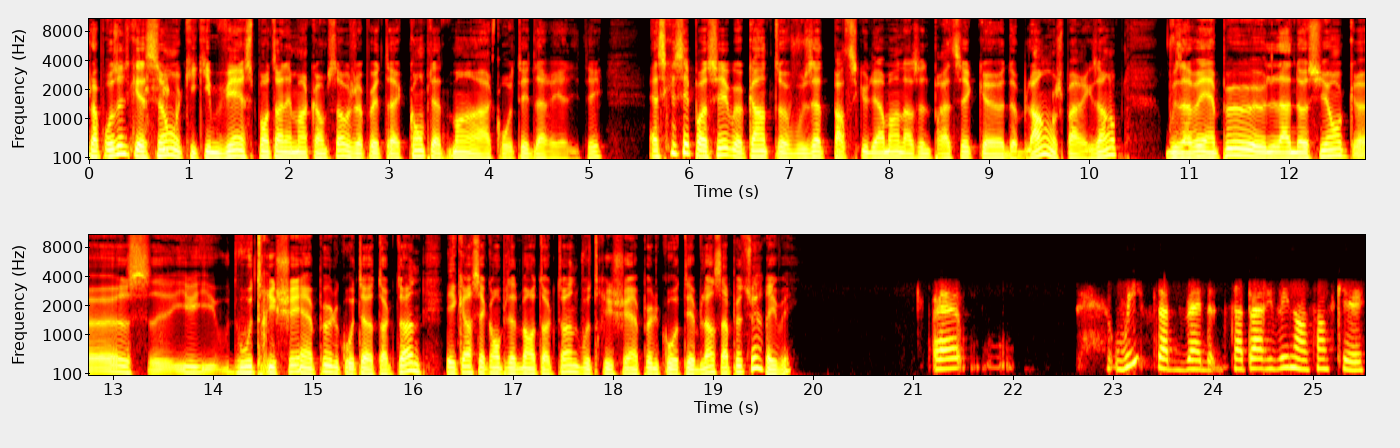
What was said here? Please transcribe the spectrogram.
vais poser une question qui, me vient spontanément comme ça, où je peux être complètement à côté de la réalité. Est-ce que c'est possible, quand vous êtes particulièrement dans une pratique euh, de blanche, par exemple, vous avez un peu la notion que vous trichez un peu le côté autochtone, et quand c'est complètement autochtone, vous trichez un peu le côté blanc. Ça peut-tu arriver? Euh, oui, ça, ben, ça peut arriver dans le sens que il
